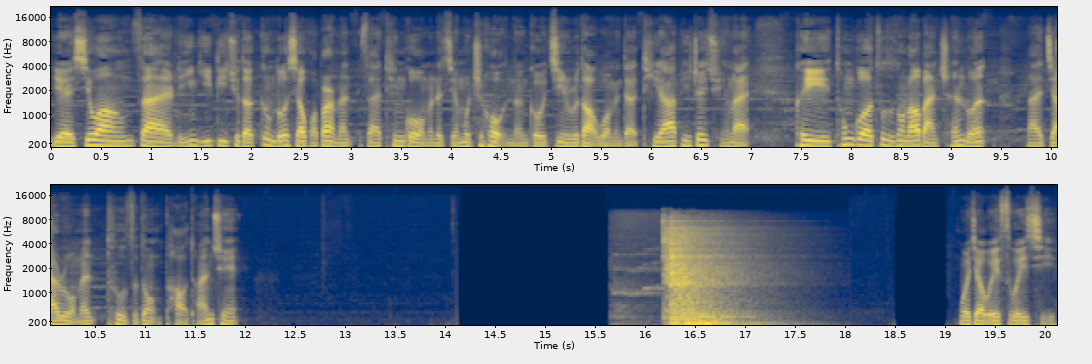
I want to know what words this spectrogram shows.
也希望在临沂地区的更多小伙伴们，在听过我们的节目之后，能够进入到我们的 TRPG 群来，可以通过兔子洞老板陈伦来加入我们兔子洞跑团群。我叫维斯维奇，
